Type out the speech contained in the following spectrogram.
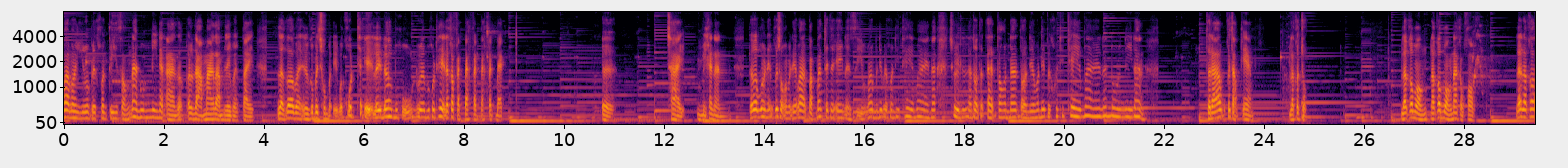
ว่ามันยูเป็นคนตีสองหน้านู่นนี่นั่นอ่านก็ด่ามาด่าเลยไป แล้วก็ไปก็ไปชมเองว่าโคตรเท่เลยนะโอ้โหดูเป็นคนเท่แล้วก็แฟดแบ็กแฟดแบ็กแฟดแบ็กเออ ใช่มีแค่นั้น แล้วก็วันนี้ก็ชมมาวันนี้ว่าแบบมั่นใจตัวเองหน่อยสิว่าวันนี้เป็นคนที่เท่มากนะช่วยเหลือตอนตั้งแต่ตอนนั้นตอนเดียววันนี้เป็นคนที่เท่มากนั่นนู่นนี่นั่นเสร็จแล้วก็จับแก้ม แล้วก็จบ แล้วก็มองแล้วก็มองหน้ากับคอมแล้วเราก็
